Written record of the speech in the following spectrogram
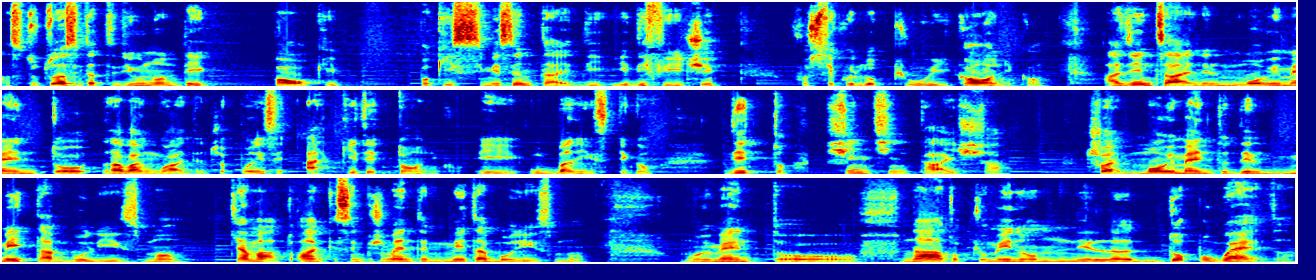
La struttura si tratta di uno dei pochi, pochissimi esemplari di edifici, forse quello più iconico, a rientrare nel movimento d'avanguardia giapponese architettonico e urbanistico detto Shinchin Taisha, cioè movimento del metabolismo, chiamato anche semplicemente metabolismo, movimento nato più o meno nel dopoguerra,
